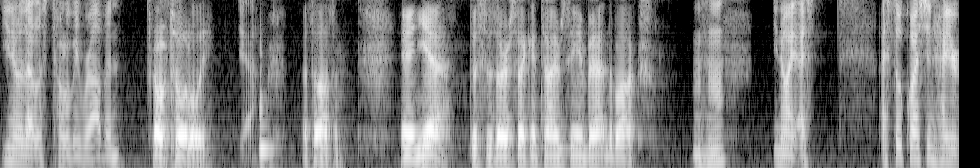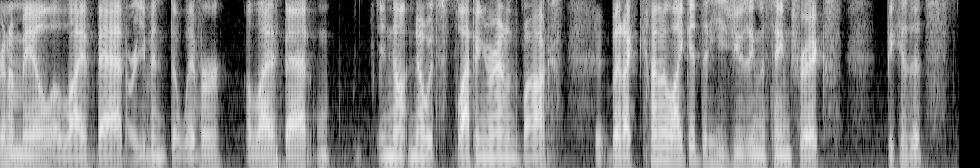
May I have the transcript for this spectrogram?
You know that was totally Robin. Oh, totally. Yeah. That's awesome. And yeah, this is our second time seeing Bat in the Box. Mm-hmm. You know, I I still question how you're going to mail a live bat or even deliver a live bat and not know it's flapping around in the box. It- but I kind of like it that he's using the same tricks because it's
